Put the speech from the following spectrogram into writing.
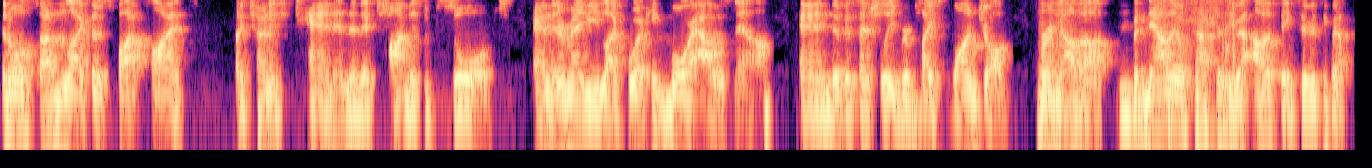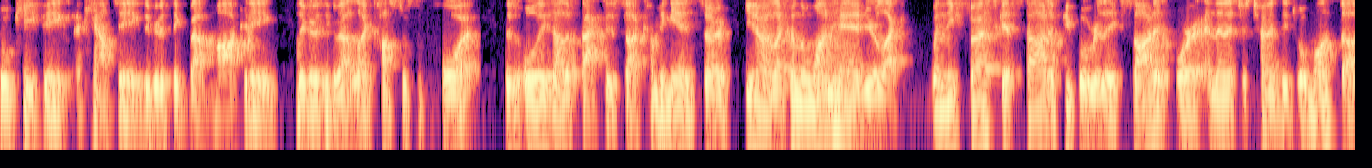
Then all of a sudden, like those five clients like turn into 10 and then their time is absorbed and they're maybe like working more hours now and they've essentially replaced one job for Mm. another but now they also have to think about other things they're going to think about bookkeeping accounting they're going to think about marketing they're going to think about like customer support there's all these other factors start coming in so you know like on the one hand you're like when they first get started people are really excited for it and then it just turns into a monster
